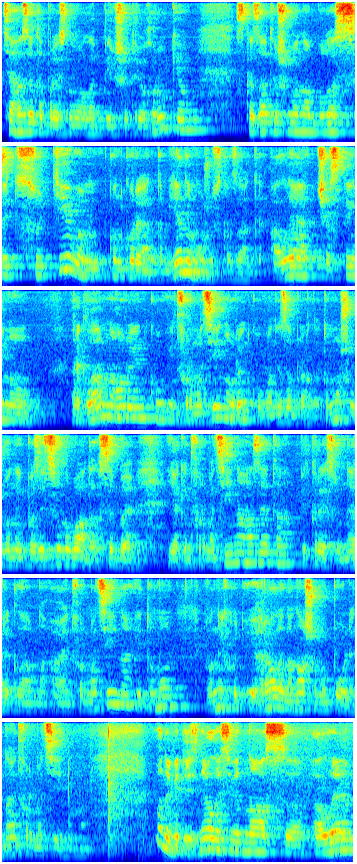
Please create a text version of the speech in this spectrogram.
Ця газета проіснувала більше трьох років. Сказати, що вона була суттєвим конкурентом, я не можу сказати, але частину рекламного ринку, інформаційного ринку вони забрали, тому що вони позиціонували себе як інформаційна газета, підкреслю, не рекламна, а інформаційна, і тому вони хоч грали на нашому полі, на інформаційному. Вони відрізнялись від нас, але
